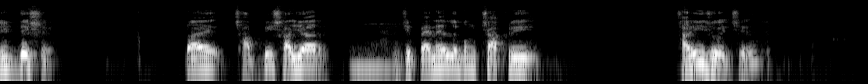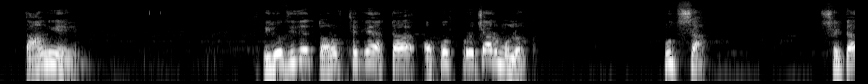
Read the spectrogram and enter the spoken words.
নির্দেশে প্রায় ছাব্বিশ হাজার যে প্যানেল এবং চাকরি খারিজ হয়েছে, তা নিয়ে বিরোধীদের তরফ থেকে একটা অপপ্রচারমূলক উৎসাহ সেটা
